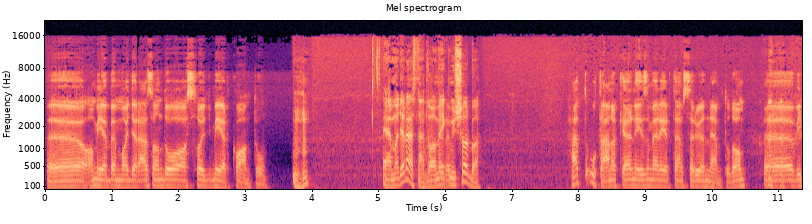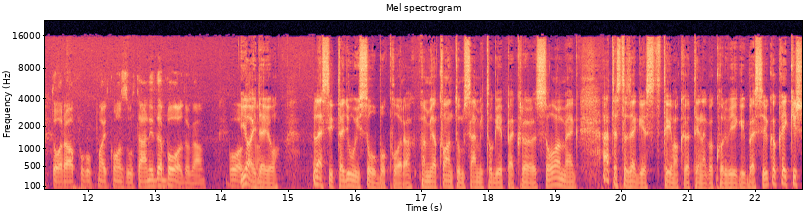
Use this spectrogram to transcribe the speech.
Uh, ami ebben magyarázandó az, hogy miért kvantum. Uh-huh. Elmagyaráznád valamelyik műsorba? Hát utána kell nézni, mert értelmszerűen nem tudom. Viktorral fogok majd konzultálni, de boldogan. boldogan. Jaj, de jó lesz itt egy új szóbokor, ami a kvantum számítógépekről szól, meg hát ezt az egész témakört tényleg akkor végigbeszéljük. Akkor egy kis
